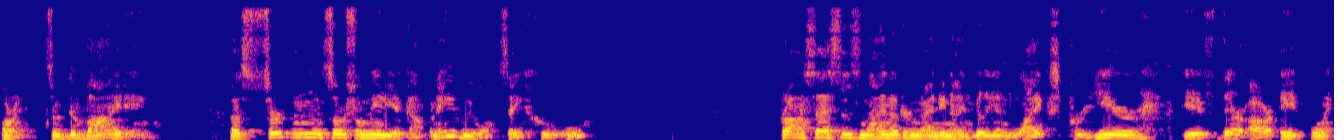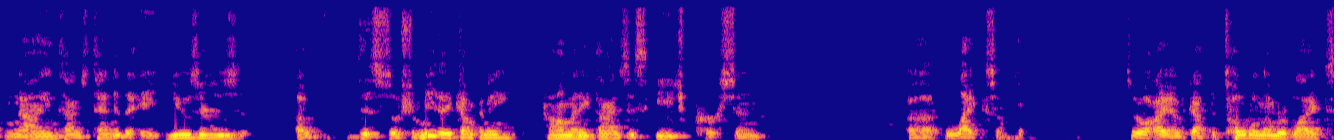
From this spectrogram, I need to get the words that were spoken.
All right, so dividing a certain social media company, we won't say who, processes 999 billion likes per year. If there are 8.9 times 10 to the 8 users of this social media company, how many times does each person uh, like something? So I have got the total number of likes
